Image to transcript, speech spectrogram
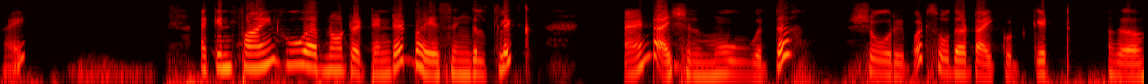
Right. I can find who have not attended by a single click and I shall move with the show report so that I could get uh,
